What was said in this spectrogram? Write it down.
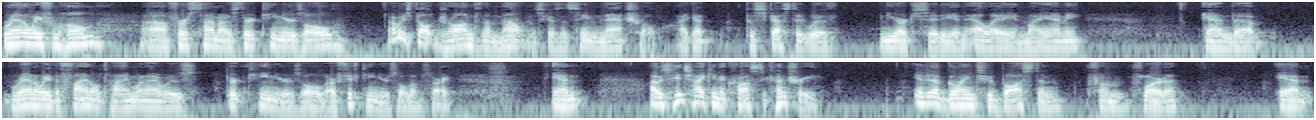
ran away from home. Uh, first time I was 13 years old. I always felt drawn to the mountains because it seemed natural. I got disgusted with New York City and L.A. and Miami, and uh, ran away the final time when I was 13 years old or 15 years old. I'm sorry, and I was hitchhiking across the country. Ended up going to Boston from Florida, and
